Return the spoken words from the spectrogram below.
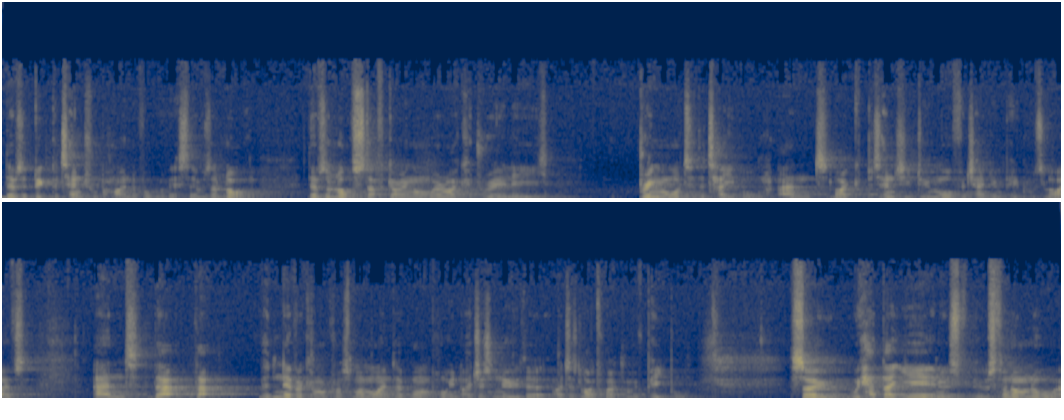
there was a big potential behind of all of this. There was a lot, there was a lot of stuff going on where I could really bring more to the table and like potentially do more for changing people's lives. And that that had never come across my mind at one point. I just knew that I just liked working with people. So we had that year and it was, it was phenomenal.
